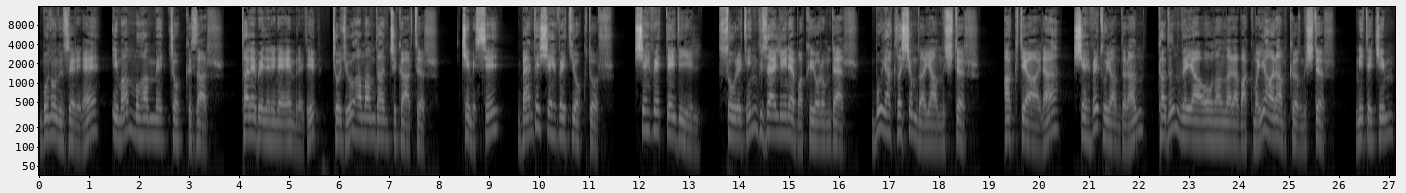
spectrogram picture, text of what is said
Bunun üzerine İmam Muhammed çok kızar. Talebelerine emredip çocuğu hamamdan çıkartır. Kimisi bende şehvet yoktur. Şehvet de değil, suretin güzelliğine bakıyorum der. Bu yaklaşım da yanlıştır. Hak Teâlâ, şehvet uyandıran kadın veya oğlanlara bakmayı haram kılmıştır. Nitekim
